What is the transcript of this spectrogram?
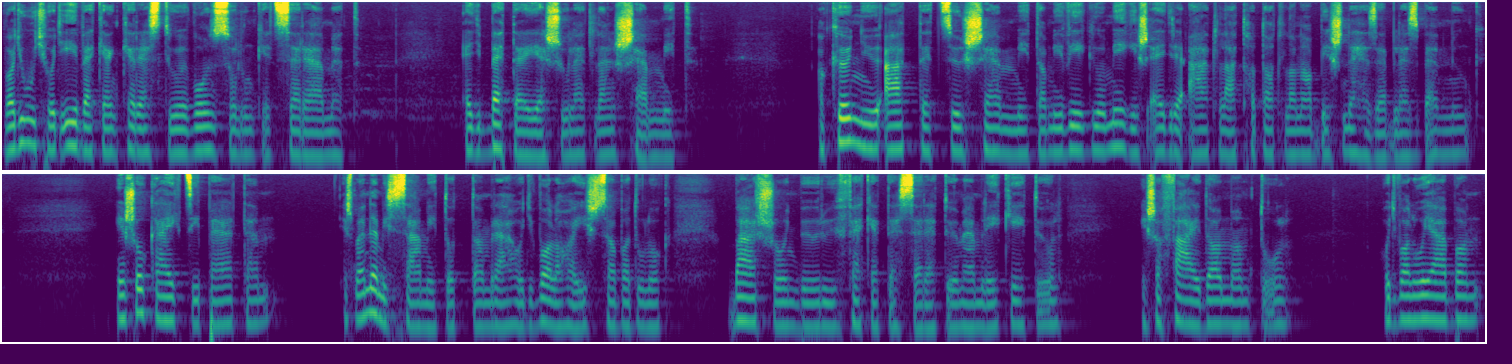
Vagy úgy, hogy éveken keresztül vonszolunk egy szerelmet egy beteljesületlen semmit. A könnyű, áttetsző semmit, ami végül mégis egyre átláthatatlanabb és nehezebb lesz bennünk. Én sokáig cipeltem, és már nem is számítottam rá, hogy valaha is szabadulok bársonybőrű, fekete szeretőm emlékétől, és a fájdalmamtól, hogy valójában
